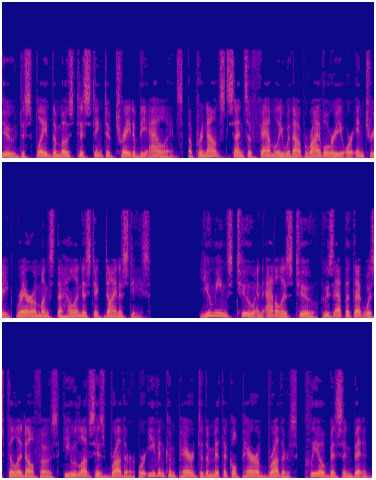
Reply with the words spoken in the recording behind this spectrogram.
II displayed the most distinctive trait of the Attalids, a pronounced sense of family without rivalry or intrigue, rare amongst the Hellenistic dynasties. Eumenes II and Attalus II whose epithet was Philadelphos he who loves his brother were even compared to the mythical pair of brothers, Cleobis and Biton.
